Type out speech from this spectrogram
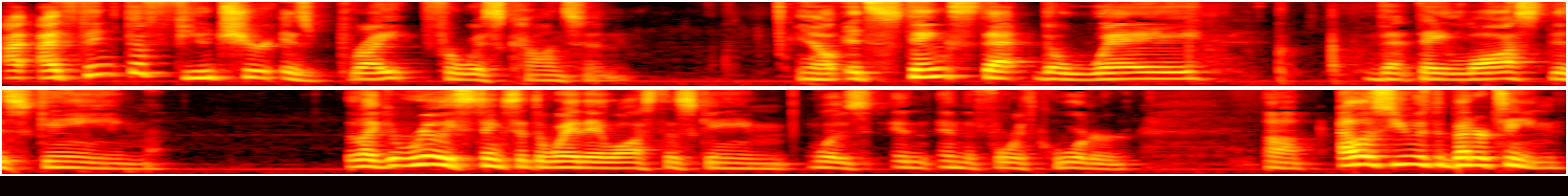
I think the future is bright for Wisconsin. You know, it stinks that the way that they lost this game like it really stinks that the way they lost this game was in, in the fourth quarter. Uh, LSU is the better team,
